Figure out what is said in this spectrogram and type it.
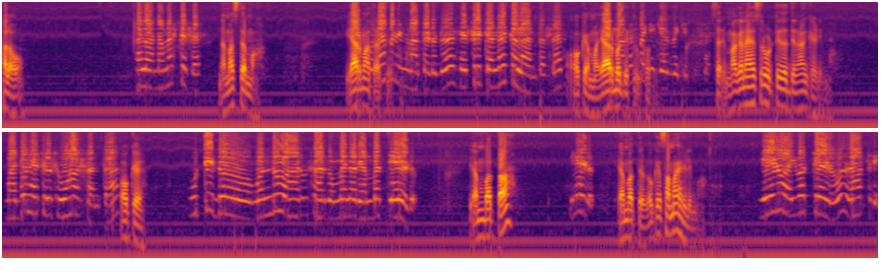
ಹಲೋ ಹಲೋ ನಮಸ್ತೆ ಸರ್ ನಮಸ್ತೆ ಅಮ್ಮ. ಯಾರು ಮಾತಾಡ್ತೀರಿ ಹೆಸರು ಚಂದ್ರಕಲಾ ಅಂತ ಸರ್ ಓಕೆ ಅಮ್ಮ ಯಾರ ಬಗ್ಗೆ ಮಗನ್ ತಿಳ್ಕೊ ಬಗ್ಗೆ ಕೇಳ್ಬೇಕಿತ್ತು ಸರ್ ಸರಿ ಮಗನ ಹೆಸರು ಹುಟ್ಟಿದ ದಿನಾಂಕ ಹೇಳಿಮ್ಮ ಮಗನ ಹೆಸರು ಸುಹಾಸ್ ಅಂತ. ಓಕೆ ಹುಟ್ಟಿದ್ದು ಒಂದು ಆರು ಸಾವಿರದ ಒಂಬೈನೂರ ಎಂಬತ್ತೇಳು. ಎಂಬತ್ತಾ? ಏಳು. ಎಂಬತ್ತೇಳು. ಓಕೆ ಸಮಯ ಹೇಳಿಮ್ಮ ಏಳು ಐವತ್ತೇಳು ರಾತ್ರಿ.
